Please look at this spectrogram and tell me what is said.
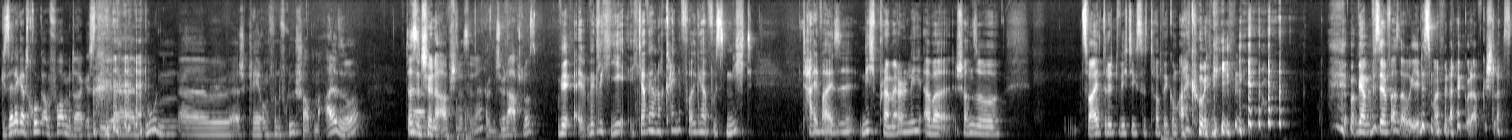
Geselliger Trunk am Vormittag ist die äh, Duden-Erklärung von Frühshoppen. Also, Das ist ein ähm, schöner Abschluss, oder? ein schöner Abschluss. Wir, äh, wirklich, je, ich glaube, wir haben noch keine Folge gehabt, wo es nicht teilweise, nicht primarily, aber schon so zweit-, drittwichtigstes Topic um Alkohol ging. Und wir haben bisher fast auch jedes Mal mit Alkohol abgeschlossen.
